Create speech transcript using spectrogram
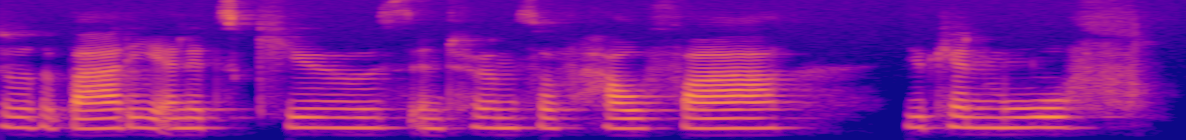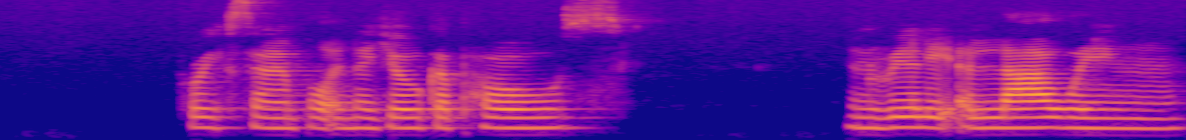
to the body and its cues in terms of how far you can move, for example, in a yoga pose, and really allowing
